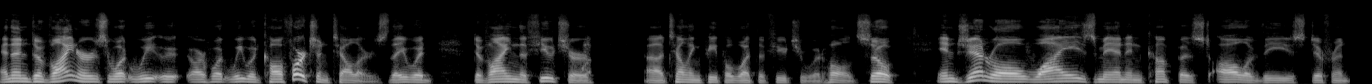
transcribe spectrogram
And then diviners, what we are what we would call fortune tellers. They would divine the future, uh, telling people what the future would hold. So, in general, wise men encompassed all of these different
